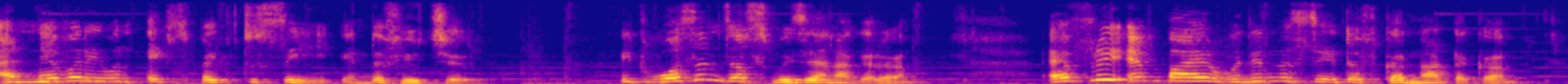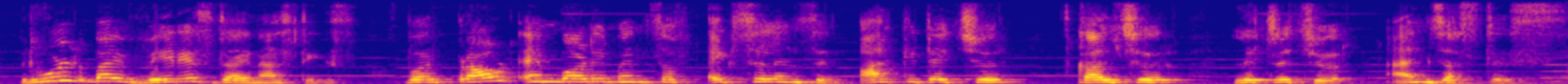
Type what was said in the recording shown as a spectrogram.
and never even expect to see in the future. It wasn't just Vijayanagara. Every empire within the state of Karnataka ruled by various dynasties, were proud embodiments of excellence in architecture, culture, literature, and justice.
